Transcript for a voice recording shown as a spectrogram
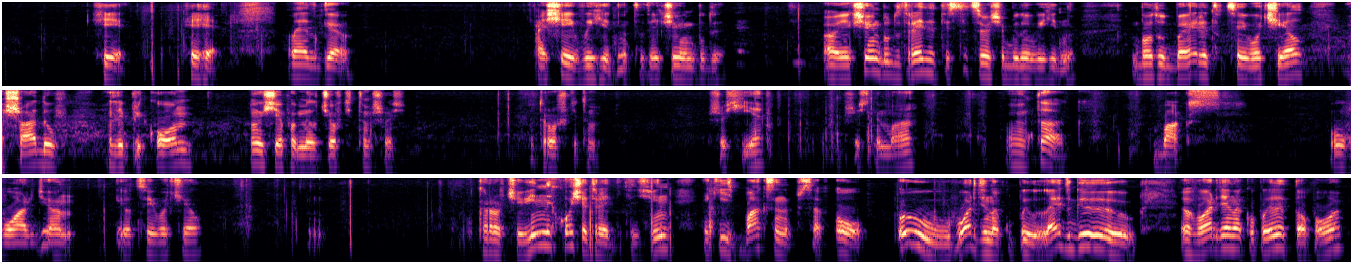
Хе. Хе-хе. Let's go. А ще й вигідно тут, якщо він буде. Якщо він буде трейдитись, то це ще буде вигідно. Бо тут Беррі, тут цей його чел, Шадов, Лепрекон. Ну і ще по мілчовки там щось. Потрошки там. Щось є. Щось нема. Так. Бакс. У. І оцей його чел. Коротше, він не хоче трейдитись, він якісь бакси написав. О, оу, Гвардіана купили. Let's go! Гвардіана купили топово.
